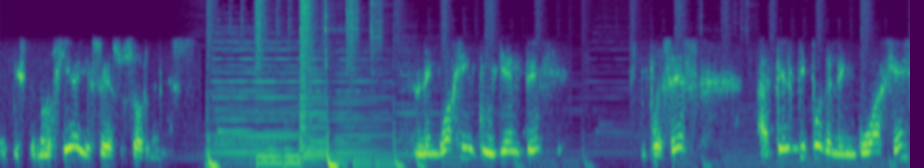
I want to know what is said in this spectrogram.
epistemología y estoy a sus órdenes. Lenguaje incluyente, pues es aquel tipo de lenguaje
